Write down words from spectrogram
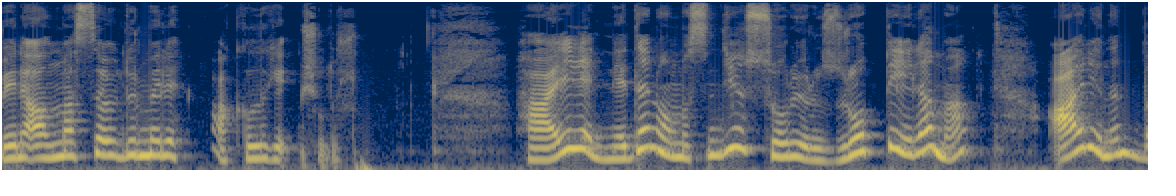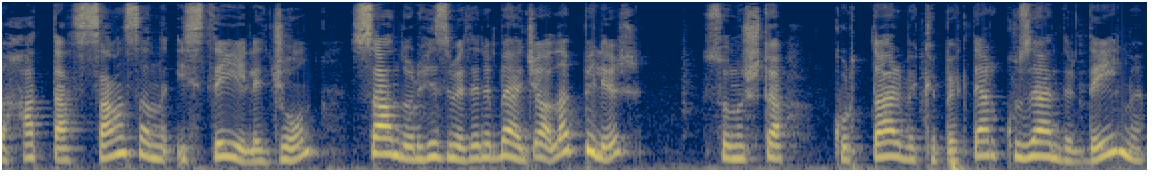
Beni almazsa öldürmeli. Akıllı etmiş olur. Haliyle neden olmasın diye soruyoruz. Rob değil ama Arya'nın ve hatta Sansa'nın isteğiyle John Sandor'u hizmetini bence alabilir. Sonuçta kurtlar ve köpekler kuzendir değil mi?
